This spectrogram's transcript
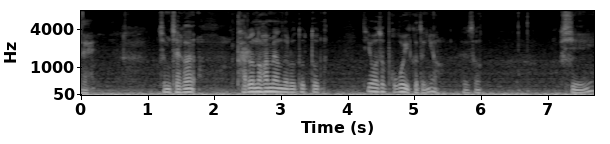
네. 지금 제가 다른 화면으로도 또 띄워서 보고 있거든요. 그래서 혹시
